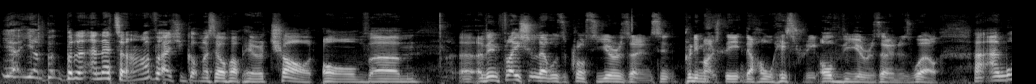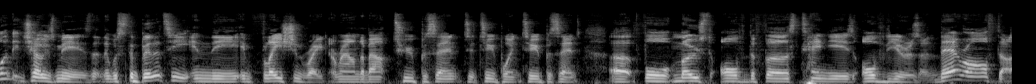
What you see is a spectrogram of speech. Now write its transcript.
Yeah, yeah, but but Annetta, I've actually got myself up here a chart of um, uh, of inflation levels across the eurozone since pretty much the, the whole history of the eurozone as well. Uh, and what it shows me is that there was stability in the inflation rate around about 2% to 2.2% uh, for most of the first 10 years of the Eurozone. Thereafter,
